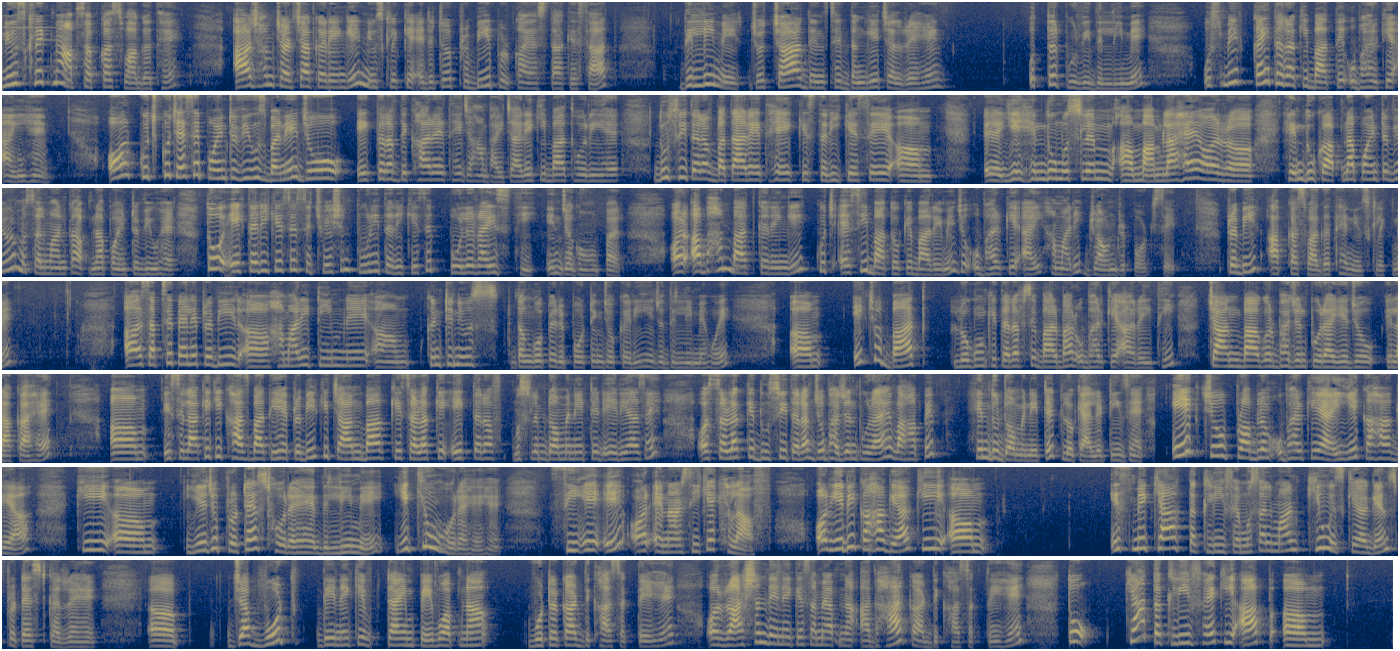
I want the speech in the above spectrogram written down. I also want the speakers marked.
Speaker 1: News click में आप सबका स्वागत है। आज हम चर्चा करेंगे न्यूज़ क्लिक के एडिटर प्रबीर पुरकायस्ता के साथ। दिल्ली में जो चार दिन से दंगे चल रहे हैं, उत्तर पूर्वी दिल्ली में, उसमें कई तरह की बातें उभर के आई हैं। और कुछ कुछ ऐसे पॉइंट ऑफ़ व्यूज़ बने जो एक तरफ़ दिखा रहे थे, जहाँ भाईचारे की बात हो रही है, दूसरी तरफ़ बता रहे थे किस तरीके से ये हिंदू मुस्लिम मामला है और हिंदू का अपना पॉइंट ऑफ़ व्यू है मुसलमान का अपना पॉइंट ऑफ़ व्यू है। तो एक तरीके से सिचुएशन पूरी तरीके से पोलराइज थी इन जगहों पर। और अब हम बात करेंगे कुछ ऐसी बातों के बारे में जो उभर के आई हमारी ग्राउंड रिपोर्ट से। प्रबीर आपका स्वागत है न्यूज़ क्लिक में। Uh, सबसे पहले प्रबीर uh, हमारी टीम ने कंटिन्यूस um, दंगों पे रिपोर्टिंग जो करी ये जो दिल्ली में हुए um, एक जो बात लोगों की तरफ़ से बार बार उभर के आ रही थी। चांदबाग और भजनपुरा ये जो इलाका है। इस इलाके की खास बात यह है प्रबीर कि चांदबाग के सड़क के एक तरफ़ मुस्लिम डोमिनेटेड एरियाज़ हैं और सड़क के दूसरी तरफ़ जो भजनपुरा है, वहाँ पे हिंदू डोमिनेटेड लोकेलिटीज़ हैं। एक जो प्रॉब्लम उभर के आई, ये कहा गया कि ये जो प्रोटेस्ट हो रहे हैं दिल्ली में, ये क्यों हो रहे हैं? सी और एनआरसी के खिलाफ। और ये भी कहा गया कि इसमें क्या तकलीफ़ है? मुसलमान क्यों इसके अगेंस्ट प्रोटेस्ट कर रहे हैं? जब वोट देने के टाइम पे वो अपना वोटर कार्ड दिखा सकते हैं और राशन देने के समय अपना आधार कार्ड दिखा सकते हैं तो क्या तकलीफ़ है कि आप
